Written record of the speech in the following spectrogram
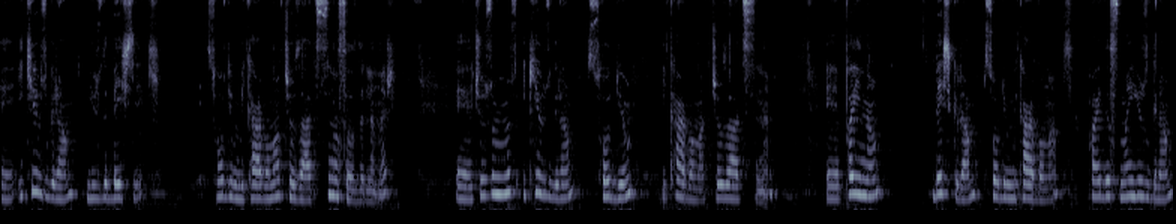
Ee, 200 gram yüzde 5'lik sodyum bikarbonat çözeltisi nasıl hazırlanır? Ee, çözümümüz 200 gram sodyum bikarbonat çözeltisini e, payına 5 gram sodyum bikarbonat, paydasına 100 gram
